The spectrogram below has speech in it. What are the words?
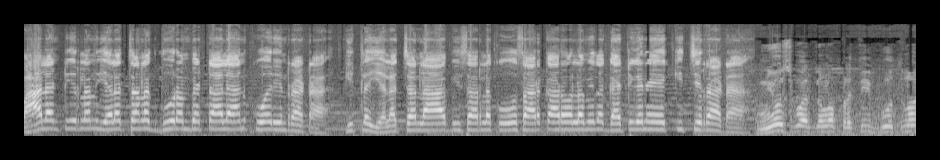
వాలంటీర్లను ఎలక్షన్లకు దూరం పెట్టాలి అని కోరినరాట. ఇట్లా ఎలక్షన్ల ఆఫీసర్లకు సర్కార్ వాళ్ళ మీద గట్టిగానే ఎక్కిచ్చిర్రాట. నియోజకవర్గంలో ప్రతి బూత్లో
